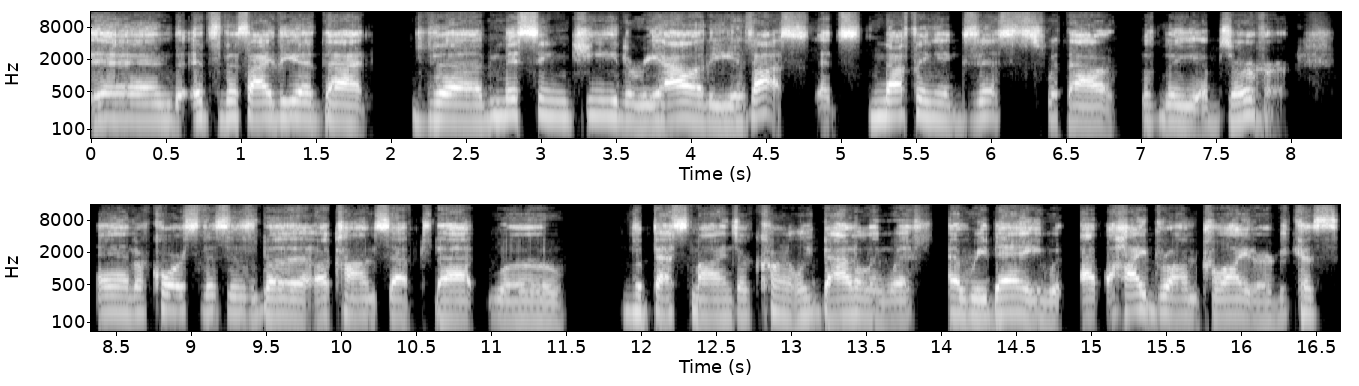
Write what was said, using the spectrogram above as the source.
And it's this idea that the missing key to reality is us. It's nothing exists without the observer. And of course, this is the a concept that we're the best minds are currently battling with every day with, at the Hadron Collider because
